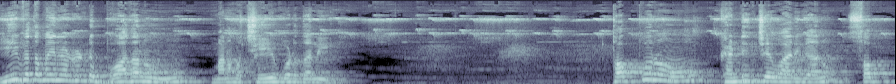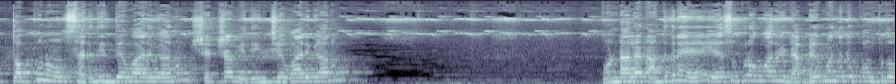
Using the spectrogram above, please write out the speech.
ఈ విధమైనటువంటి బోధను మనము చేయకూడదని తప్పును ఖండించేవారిగాను సప్ తప్పును సరిదిద్దేవారిగాను శిక్ష విధించేవారిగాను ఉండాలని. అందుకనే యేసుప్రభు వారు ఈ డెబ్బై మందిని పంపుతూ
